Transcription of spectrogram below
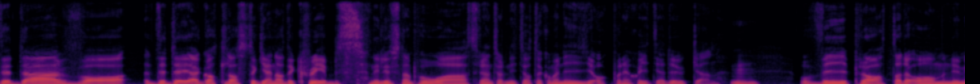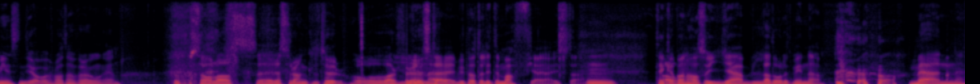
det där var The Day I Got Lost Again of the Cribs. Ni lyssnar på Studentradion 98,9 och på den skitiga duken. Mm. Och vi pratade om, nu minns inte jag vad vi pratade om förra gången. Uppsalas eh, restaurangkultur och varför just den är... det, vi pratade lite maffia, ja just det. Mm. Tänk Ja. att man har så jävla dåligt minne. Men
